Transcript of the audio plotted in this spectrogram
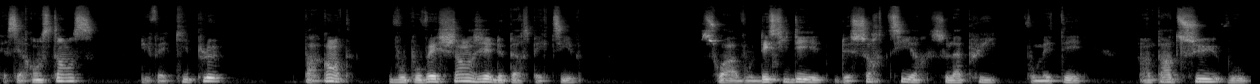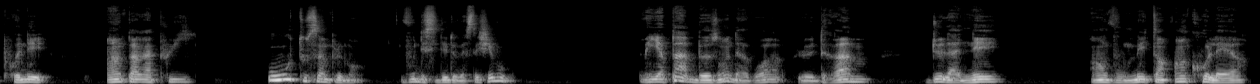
les circonstances du fait qu'il pleut. Par contre, vous pouvez changer de perspective. Soit vous décidez de sortir sous la pluie, vous mettez un par-dessus, vous prenez un parapluie, ou tout simplement vous décidez de rester chez vous. Mais il n'y a pas besoin d'avoir le drame de l'année en vous mettant en colère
